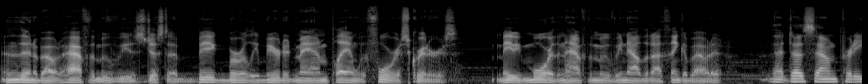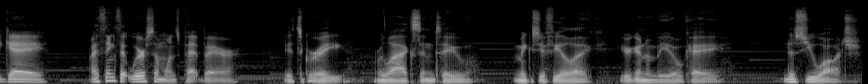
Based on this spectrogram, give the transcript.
And then about half the movie is just a big, burly, bearded man playing with forest critters. Maybe more than half the movie now that I think about it. That does sound pretty gay. I think that we're someone's pet bear. It's great. Relaxing, too. Makes you feel like you're gonna be okay. Just you watch.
